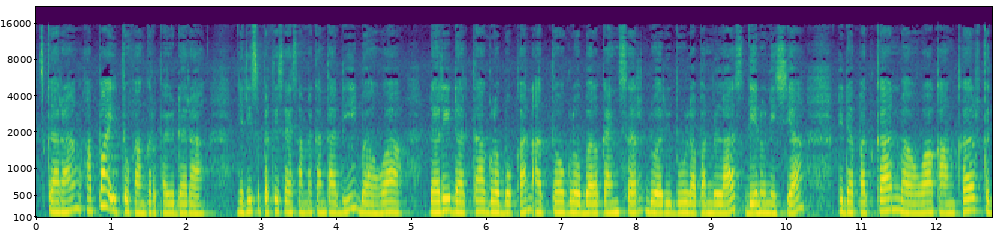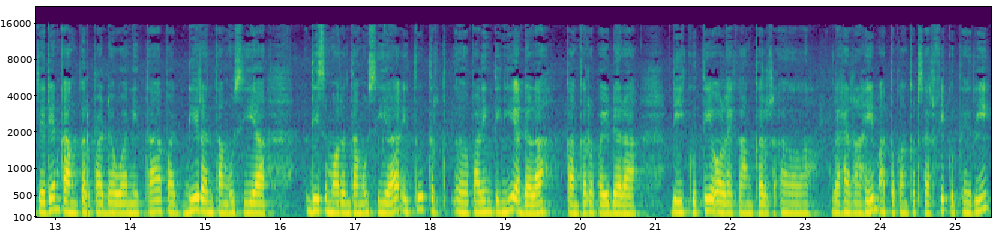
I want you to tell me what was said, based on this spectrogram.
Sekarang, apa itu kanker payudara? Jadi seperti saya sampaikan tadi bahwa dari data Globokan atau Global Cancer 2018 di Indonesia didapatkan bahwa kanker kejadian kanker pada wanita di rentang usia di semua rentang usia itu ter, e, paling tinggi adalah kanker payudara, diikuti oleh kanker e, leher rahim atau kanker serviks uteri,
